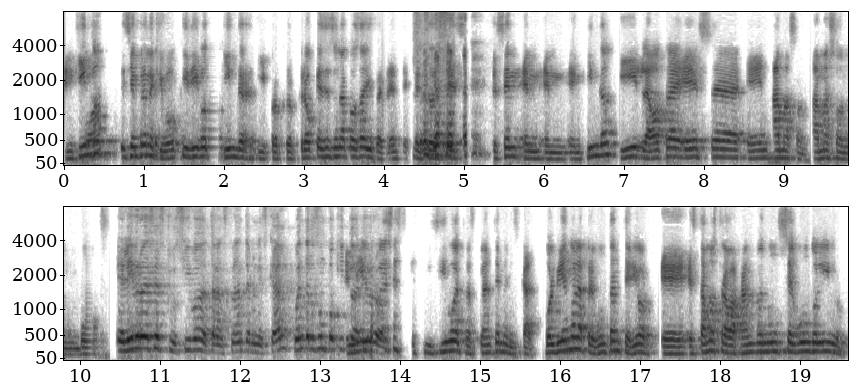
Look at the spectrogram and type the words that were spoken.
En Kindle. Wow. Siempre me equivoco y digo Tinder, y creo, creo que esa es una cosa diferente. Entonces, es en, en, en, Kindle y la otra es uh, en Amazon, Amazon Books. ¿El libro es exclusivo de trasplante meniscal? Cuéntanos un poquito El del libro. libro es exclusivo de trasplante meniscal. Volviendo a la pregunta anterior, eh, estamos trabajando en un segundo libro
